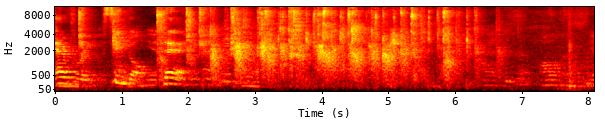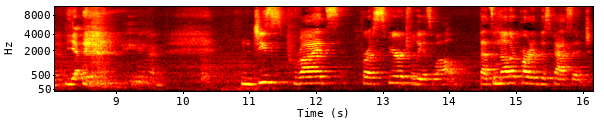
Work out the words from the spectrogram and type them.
every single day. All of us, yeah. Yeah. Jesus provides for us spiritually as well. That's another part of this passage.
